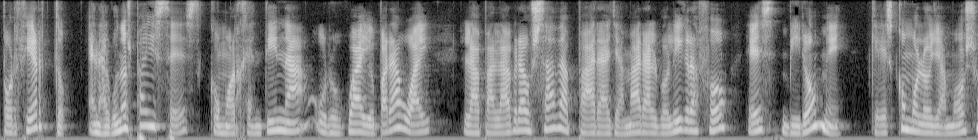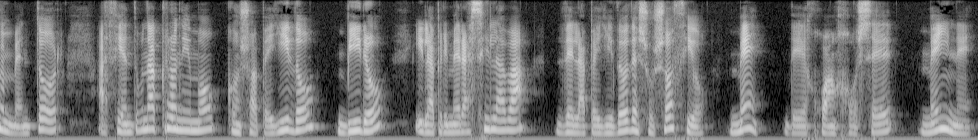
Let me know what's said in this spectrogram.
Por cierto, en algunos países, como Argentina, Uruguay o Paraguay, la palabra usada para llamar al bolígrafo es virome, que es como lo llamó su inventor, haciendo un acrónimo con su apellido, Viro, y la primera sílaba del apellido de su socio, Me, de Juan José Meine.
